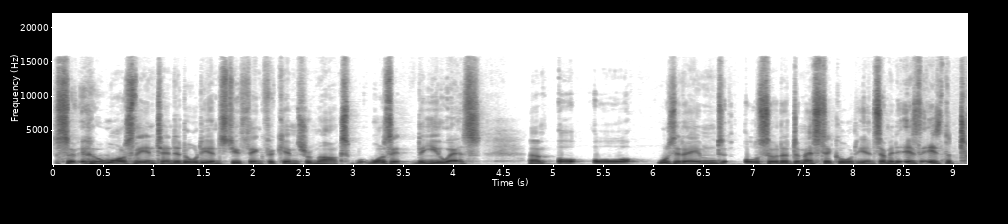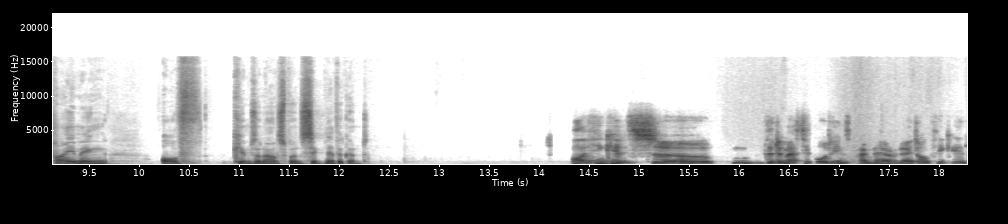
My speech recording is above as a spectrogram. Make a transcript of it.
so, who was the intended audience, do you think, for Kim's remarks? Was it the US, um, or, or, was it aimed also at a domestic audience? I mean, is, is the timing of Kim's announcement significant? Well, I think it's uh, the domestic audience primarily. I don't think it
